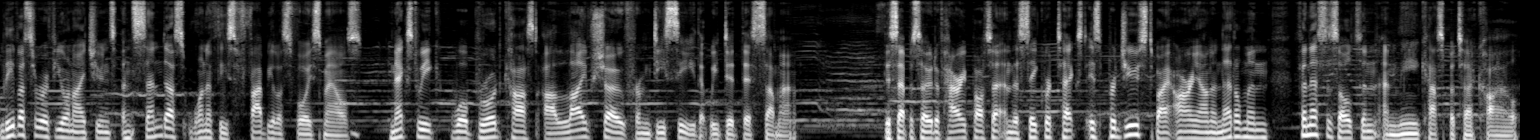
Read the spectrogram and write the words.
Leave us a review on iTunes and send us one of these fabulous voicemails. Next week, we'll broadcast our live show from DC that we did this summer. This episode of Harry Potter and the Sacred Text is produced by Ariana Nedelman, Vanessa Zoltan, and me, Casper Kuile.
